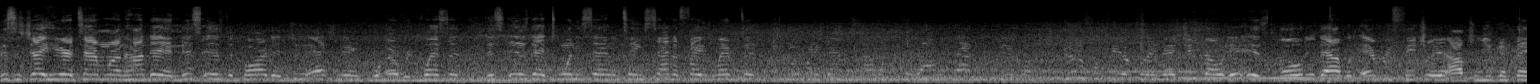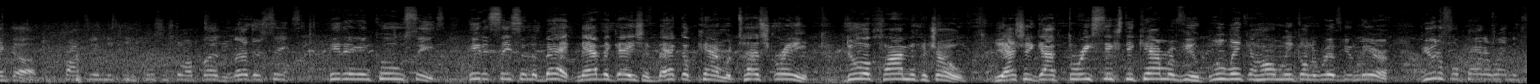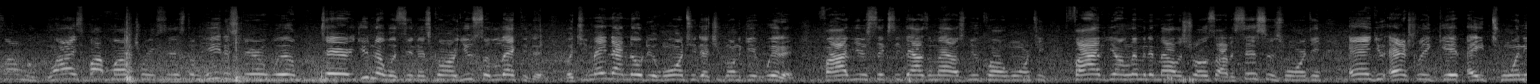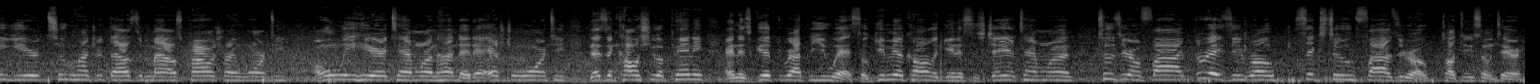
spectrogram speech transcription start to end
This is Jay here at Tameron Hyundai, and this is the car that you actually uh, requested. This is that 2017 Santa Fe Limited. Beautiful vehicle, as you know, it is loaded out with every feature and option you can think of. Proximity key, push and start button, leather seats, heated and cool seats, heated seats in the back, navigation, backup camera, touch screen, dual climate control. You actually got 360 camera view, blue link and home link on the rearview mirror. Beautiful panoramic sunroof, blind spot monitoring system, heated steering wheel. Teri, you know what's in this car. You selected it, but you may not know the warranty that you're going to get with it. Five years, 60,000 miles, new car warranty. Five year unlimited mileage roadside assistance warranty, and you actually get a 20 year, 200,000 miles powertrain warranty only here at Tameron Hyundai. That extra warranty doesn't cost you a penny, and it's good throughout the U.S. So give me a call again. This is Jay at Tameron, 205 380 6250. Talk to you soon, Teri.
